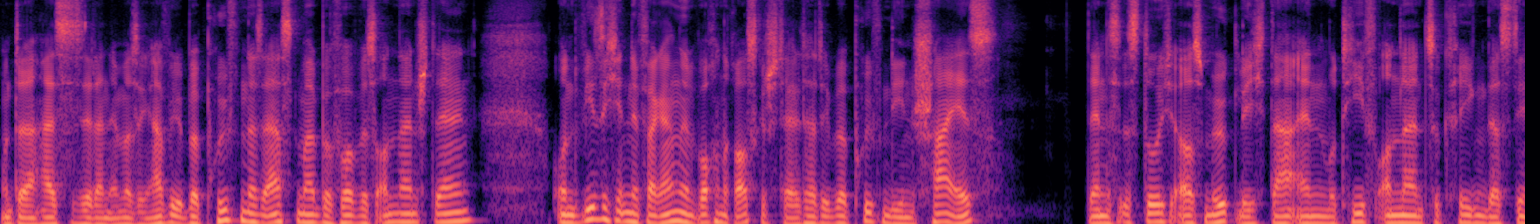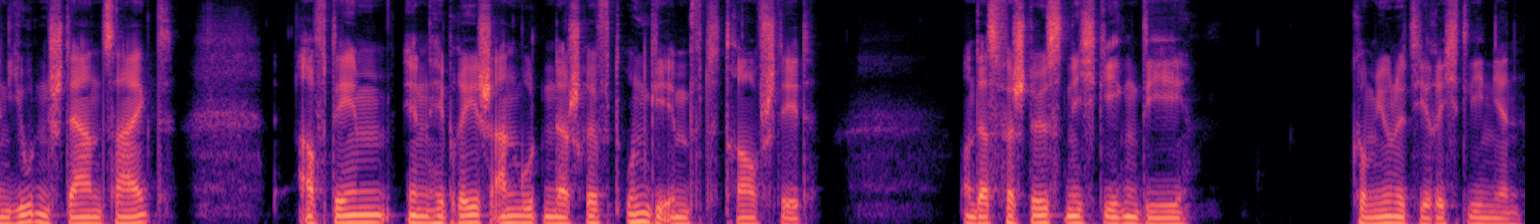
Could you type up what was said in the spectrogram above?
Und da heißt es ja dann immer so, ja, wir überprüfen das erstmal, bevor wir es online stellen. Und wie sich in den vergangenen Wochen rausgestellt hat, überprüfen die einen Scheiß, denn es ist durchaus möglich, da ein Motiv online zu kriegen, das den Judenstern zeigt, auf dem in hebräisch anmutender Schrift ungeimpft draufsteht. Und das verstößt nicht gegen die Community-Richtlinien.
